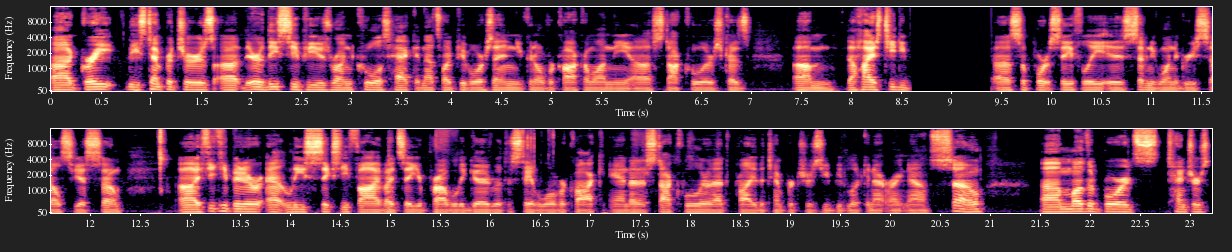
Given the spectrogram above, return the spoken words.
uh, great, these temperatures, uh, these CPUs run cool as heck, and that's why people are saying you can overclock them on the uh, stock coolers because um, the highest TDP uh, support safely is 71 degrees Celsius. So uh, if you keep it at least 65, I'd say you're probably good with a stable overclock. And at a stock cooler, that's probably the temperatures you'd be looking at right now. So um, motherboards temperature,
